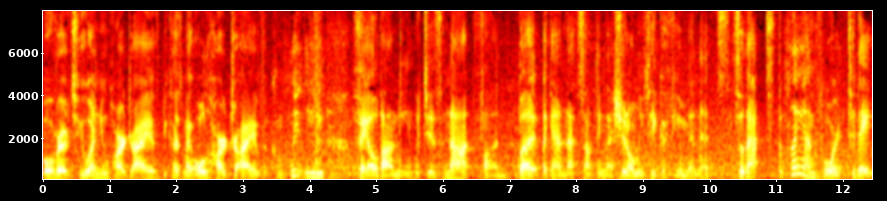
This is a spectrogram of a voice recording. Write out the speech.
over to a new hard drive because my old hard drive completely failed on me, which is not fun. But again, that's something that should only take a few minutes. So that's the plan for today.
